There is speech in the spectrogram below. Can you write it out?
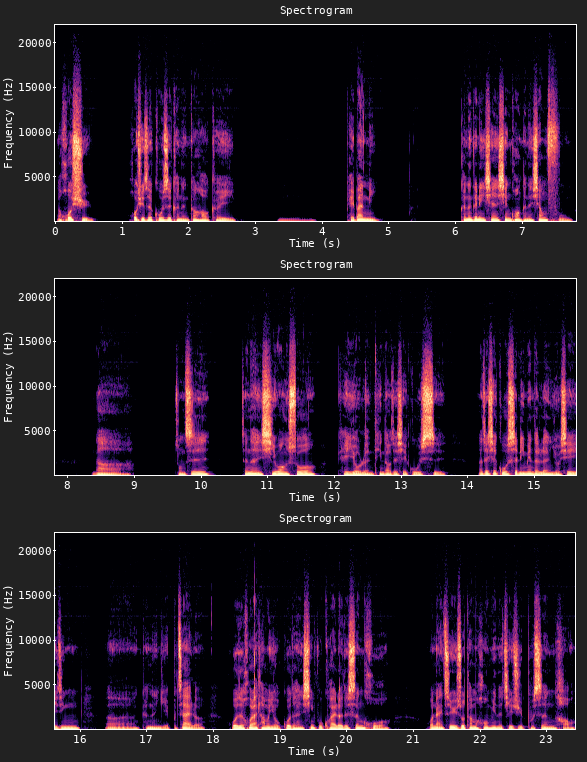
那或许或许这故事可能刚好可以嗯陪伴你，可能跟你现在现况可能相符。那总之真的很希望说可以有人听到这些故事。那这些故事里面的人有些已经呃可能也不在了。或者后来他们有过得很幸福快乐的生活，或乃至于说他们后面的结局不是很好，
